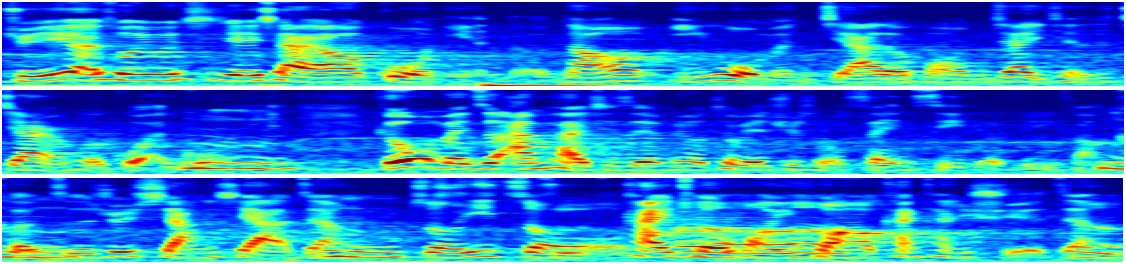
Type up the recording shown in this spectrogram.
举例来说，因为接下来要过年了，然后以我们家的话，我们家以前是家人会过来过年，嗯可是我每次安排其实也没有特别去什么 fancy 的地方，可能只是去乡下这样。嗯，走一走，开车晃一晃，然后嗯，看看雪这样。嗯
